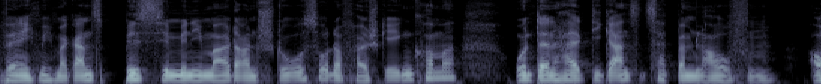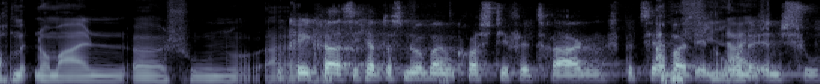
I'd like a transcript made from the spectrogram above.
wenn ich mich mal ganz bisschen minimal dran stoße oder falsch gegenkomme und dann halt die ganze Zeit beim Laufen, auch mit normalen äh, Schuhen. Oder, Okay, krass. Ich habe das nur beim Crossstiefel tragen, speziell bei denen ohne Innenschuh.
